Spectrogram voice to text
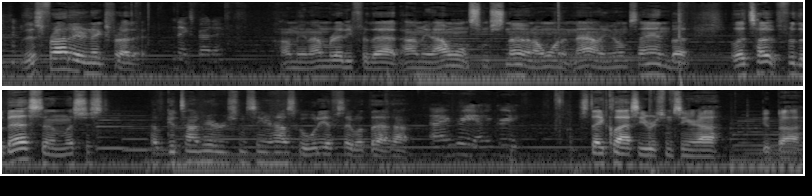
this Friday or next Friday? Next Friday. I mean, I'm ready for that. I mean, I want some snow and I want it now, you know what I'm saying? But let's hope for the best and let's just have a good time here at Richmond Senior High School. What do you have to say about that, huh? I agree, I agree. Stay classy, Richmond Senior High. Goodbye.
